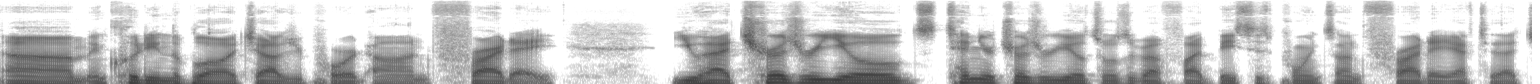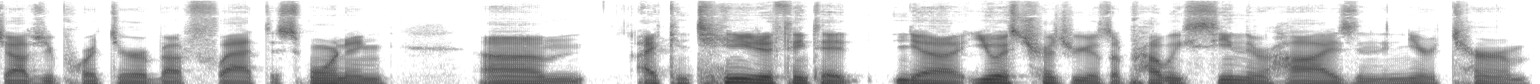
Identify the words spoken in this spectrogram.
um, including the blowout jobs report on Friday. You had Treasury yields, ten-year Treasury yields rose about five basis points on Friday after that jobs report. They're about flat this morning. Um, I continue to think that uh, U.S. Treasury yields have probably seen their highs in the near term.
